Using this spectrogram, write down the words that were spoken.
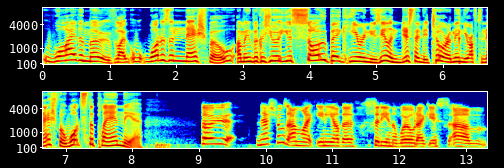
why the move? Like, what is in Nashville? I mean, because you're you're so big here in New Zealand, you just had your tour, and then you're off to Nashville. What's the plan there? So Nashville's unlike any other city in the world, I guess. Um,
